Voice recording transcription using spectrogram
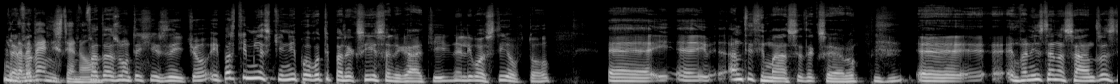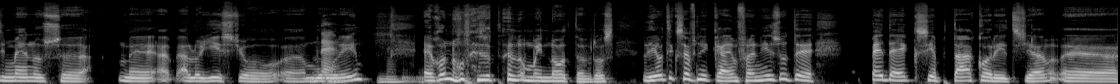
Ναι, Καταλαβαίνεις τι εννοώ. Φαντάζομαι ότι έχεις δίκιο. Υπάρχει και μια σκηνή που εγώ την παρεξήγησα λιγάκι, είναι λίγο αστείο αυτό. Ε, ε, αν τη θυμάσαι, δεν ξέρω. Ε, εμφανίζεται ένας άντρας ντυμένος ε, με αλογίσιο ε, Ναι, μούρι. ναι, ναι. Εγώ νόμιζα ότι ήταν ο Μινόταυρος, διότι ξαφνικά εμφανίζονται 5, 6, 7 κορίτσια, ε,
